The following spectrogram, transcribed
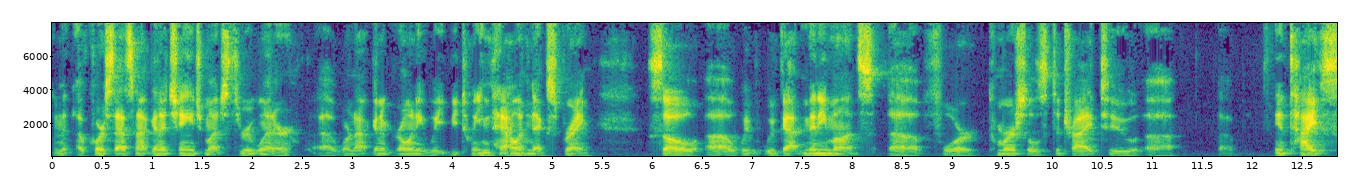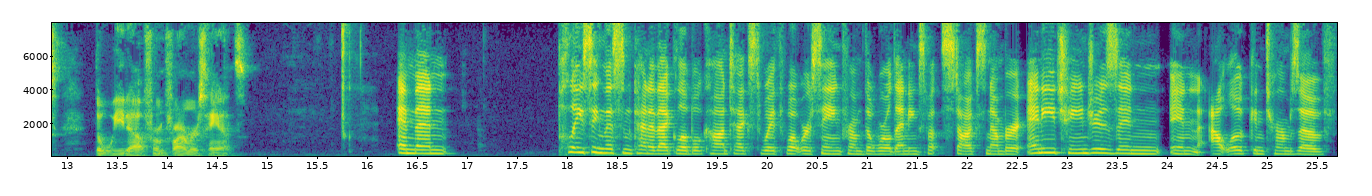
And of course, that's not going to change much through winter. Uh, we're not going to grow any wheat between now and next spring. So uh, we've, we've got many months uh, for commercials to try to uh, entice the wheat out from farmers' hands. And then placing this in kind of that global context with what we're seeing from the world ending stocks number, any changes in in outlook in terms of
